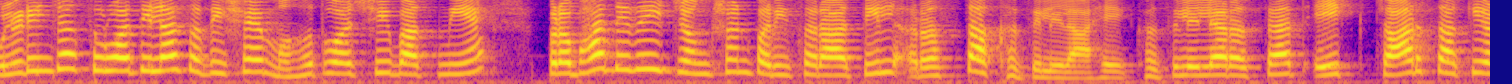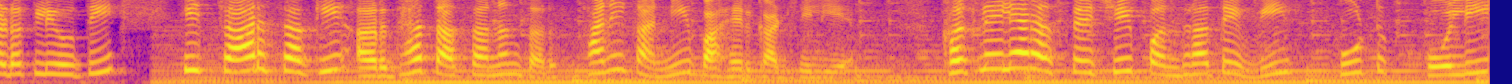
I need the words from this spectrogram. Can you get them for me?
बुलेटिनच्या सुरुवातीलाच अतिशय महत्वाची बातमी आहे. प्रभादेवी जंक्शन परिसरातील रस्ता खचलेला आहे. खचलेल्या रस्त्यात एक चार चाकी अडकली होती. ही चार चाकी अर्ध्या तासानंतर स्थानिकांनी बाहेर काढलेली आहे. खचलेल्या रस्त्याची पंधरा ते वीस फूट खोली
